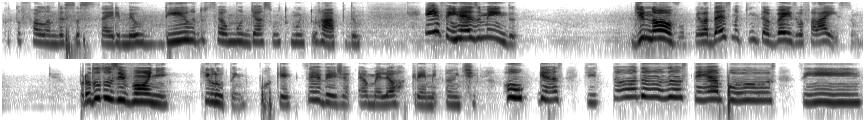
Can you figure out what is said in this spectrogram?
Que eu tô falando dessa série? Meu Deus do céu, mundo de assunto muito rápido. Enfim, resumindo. De novo, pela 15 vez, vou falar isso. Produtos Ivone que lutem, porque cerveja é o melhor creme anti-rugas de todos os tempos. Sim,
